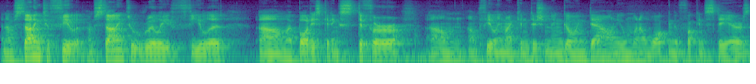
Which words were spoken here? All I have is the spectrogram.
and I'm starting to feel it. I'm starting to really feel it. Um, my body's getting stiffer. Um, I'm feeling my conditioning going down even when I'm walking the fucking stairs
